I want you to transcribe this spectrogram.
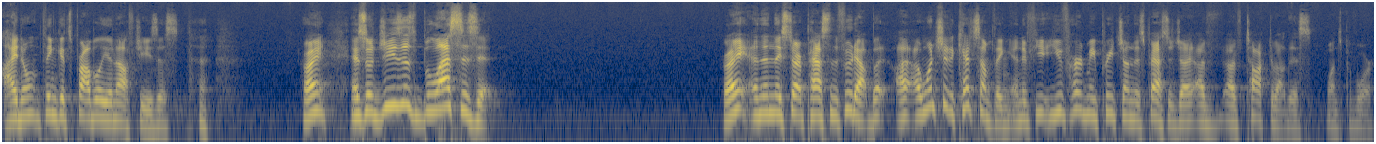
I don't think it's probably enough, Jesus. right? And so Jesus blesses it right? And then they start passing the food out. But I, I want you to catch something. And if you, have heard me preach on this passage, I, have I've talked about this once before.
